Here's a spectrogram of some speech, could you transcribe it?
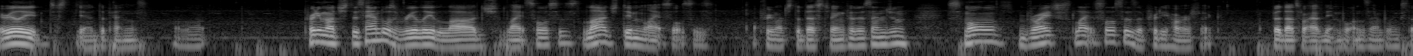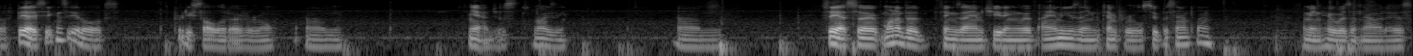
It really just, yeah, depends a lot. Pretty much, this handles really large light sources. Large dim light sources are pretty much the best thing for this engine. Small, bright light sources are pretty horrific. But that's why I have the importance sampling stuff. But yeah, so you can see it all looks pretty solid overall. Um, yeah, just noisy. Um, so yeah, so one of the things I am cheating with, I am using temporal super sampling. I mean, who isn't nowadays?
